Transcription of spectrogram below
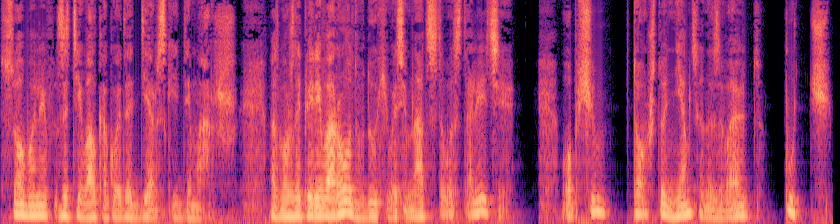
Соболев затевал какой-то дерзкий демарш, возможно, переворот в духе XVIII столетия. В общем, то, что немцы называют путч.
